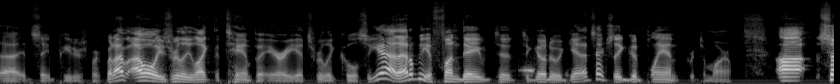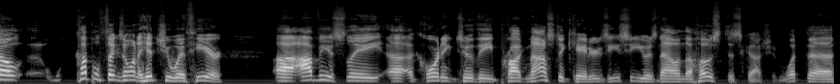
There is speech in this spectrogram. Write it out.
uh, in St. Petersburg. But I've, I've always really liked the Tampa area. It's really cool. So yeah, that'll be a fun day to, to go to again. That's actually a good plan for tomorrow. Uh, so a couple things I want to hit you with here. Uh, obviously, uh, according to the prognosticators, ECU is now in the host discussion. What uh,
